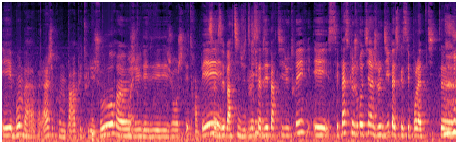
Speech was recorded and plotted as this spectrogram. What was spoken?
et bon, bah voilà, j'ai pris mon parapluie tous les jours. euh, Ouais. J'ai eu des, des jours où j'étais trempée. Ça faisait partie du mais trip. ça faisait partie du truc. Et c'est pas ce que je retiens, je le dis parce que c'est pour la petite, euh,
